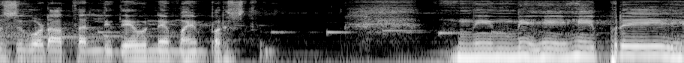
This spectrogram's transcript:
చూసి కూడా ఆ తల్లి దేవుణ్ణే మహింపరుస్తుంది. నిన్నే ప్రేమింతును.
